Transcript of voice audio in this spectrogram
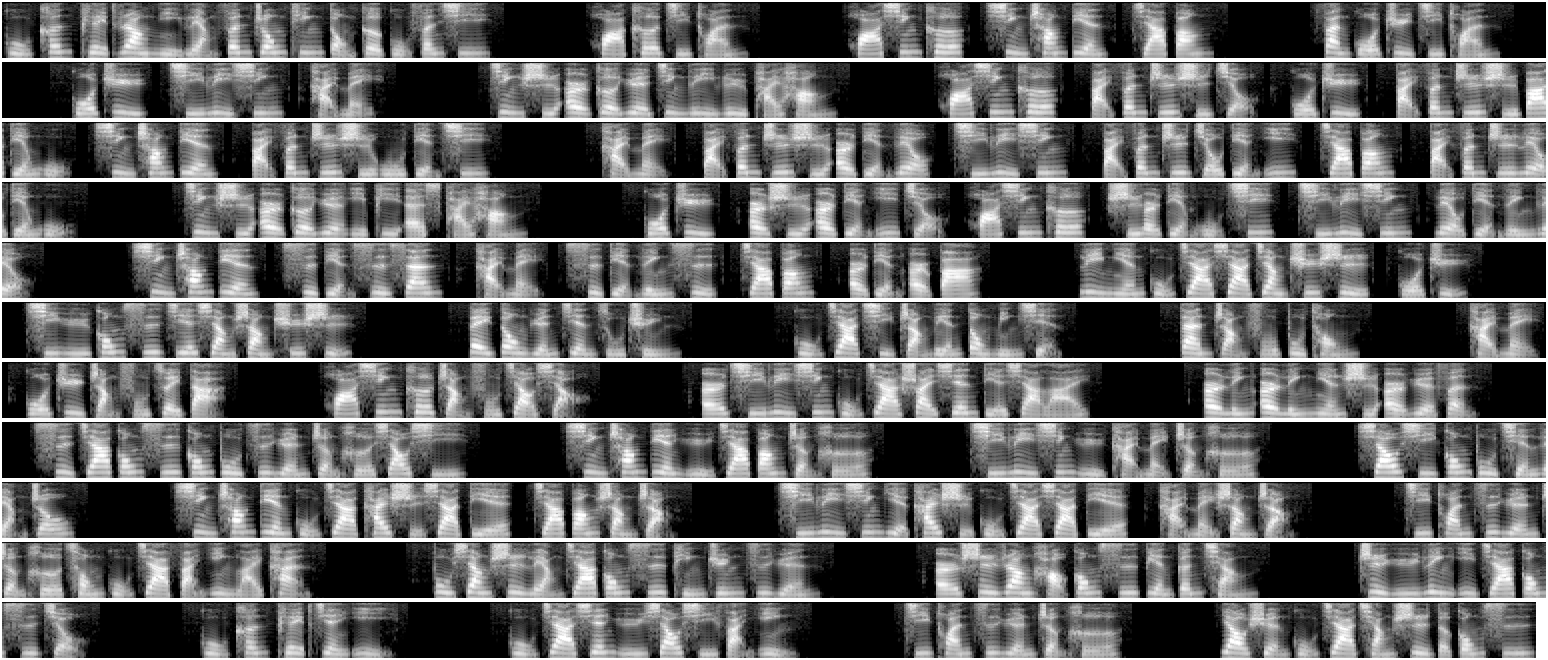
股坑 plate 让你两分钟听懂个股分析。华科集团、华新科、信昌电、嘉邦、泛国巨集团、国巨、齐立新、凯美。近十二个月净利率排行：华新科百分之十九，国巨百分之十八点五，信昌电百分之十五点七，凯美百分之十二点六，齐立新百分之九点一，嘉邦百分之六点五。近十二个月 EPS 排行：国巨二十二点一九，华新科十二点五七，奇力新六点零六，信昌电四点四三，凯美四点零四，嘉邦二点二八。历年股价下降趋势，国巨，其余公司皆向上趋势。被动元件族群股价起涨联动明显，但涨幅不同，凯美、国巨涨幅最大。华新科涨幅较小，而奇力新股价率先跌下来。二零二零年十二月份，四家公司公布资源整合消息，信昌电与嘉邦整合，奇力新与凯美整合。消息公布前两周，信昌电股价开始下跌，嘉邦上涨；奇力新也开始股价下跌，凯美上涨。集团资源整合从股价反应来看，不像是两家公司平均资源，而是让好公司变更强。至于另一家公司就股坑 plate 建议，股价先于消息反应，集团资源整合，要选股价强势的公司。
